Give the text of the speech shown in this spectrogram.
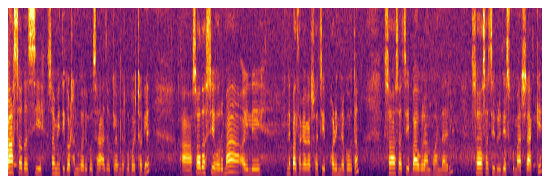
पाँच सदस्यीय समिति गठन गरेको छ आज क्याबिनेटको बैठकले। सदस्यहरूमा अहिले नेपाल सरकारका सचिव फणिन्द्र गौतम सहसचिव बाबुराम भण्डारी सहसचिव हृदेश कुमार साक्य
